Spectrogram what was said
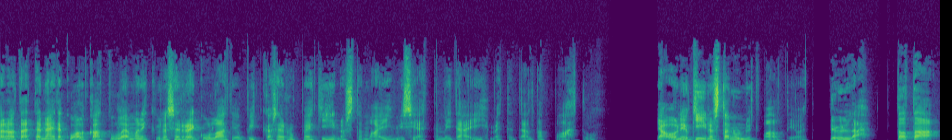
Sanotaan, että näitä kun alkaa tulemaan, niin kyllä se regulaatio pikkasen rupeaa kiinnostamaan ihmisiä, että mitä ihmettä täällä tapahtuu. Ja on jo kiinnostanut nyt valtioita. Kyllä. Tota,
